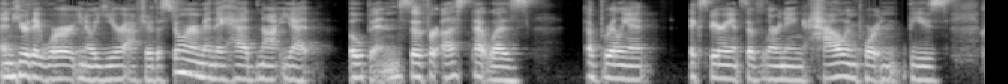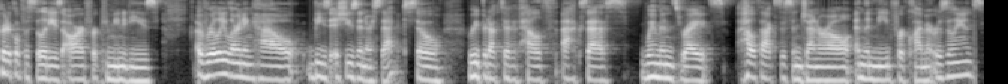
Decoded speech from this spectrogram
And here they were you know a year after the storm and they had not yet opened. So for us that was a brilliant experience of learning how important these critical facilities are for communities of really learning how these issues intersect. So reproductive health access women's rights health access in general and the need for climate resilience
